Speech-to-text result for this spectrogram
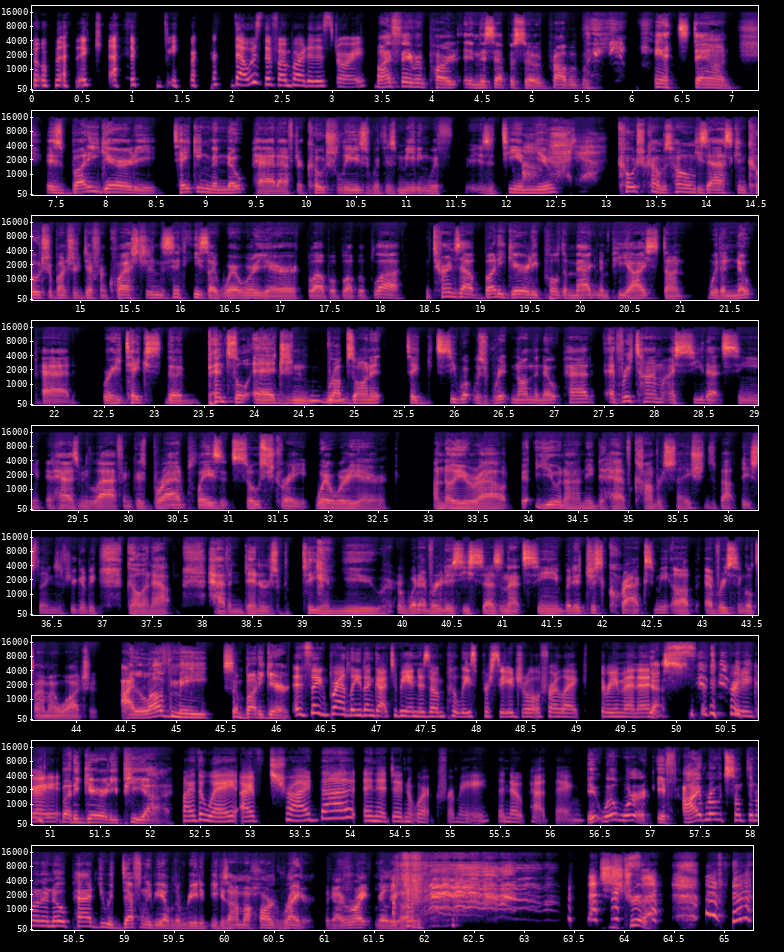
so mad at Beamer. That was the fun part of the story. My favorite part in this episode, probably hands down, is Buddy Garrity taking the notepad after Coach leaves with his meeting with, is it Oh, TMU? God, yeah. Coach comes home. He's asking Coach a bunch of different questions. And he's like, Where were you, Eric? Blah, blah, blah, blah, blah. It turns out Buddy Garrity pulled a Magnum PI stunt with a notepad where he takes the pencil edge and Mhm. rubs on it to see what was written on the notepad. Every time I see that scene, it has me laughing because Brad plays it so straight. Where were you, Eric? I know you're out. You and I need to have conversations about these things if you're going to be going out having dinners with TMU or whatever it is he says in that scene. But it just cracks me up every single time I watch it. I love me some Buddy Garrett. It's like Brad Leland got to be in his own police procedural for like three minutes. Yes. It's pretty great. Buddy Garrity PI. By the way, I've tried that and it didn't work for me, the notepad thing. It will work. If I wrote something on a notepad, you would definitely be able to read it because I'm a hard writer. Like I write really hard. this is true.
